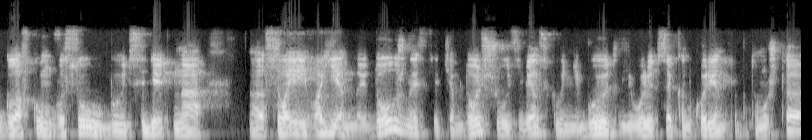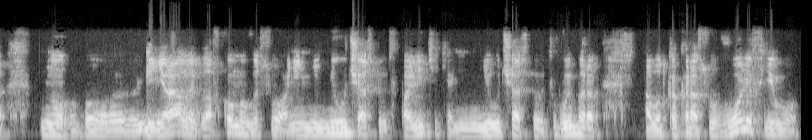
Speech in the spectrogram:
главком ВСУ будет сидеть на э, своей военной должности, тем дольше у Зеленского не будет в его лице конкурента, потому что ну, генералы, главкомы ВСУ, они не, не участвуют в политике, они не участвуют в выборах, а вот как раз уволив его,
